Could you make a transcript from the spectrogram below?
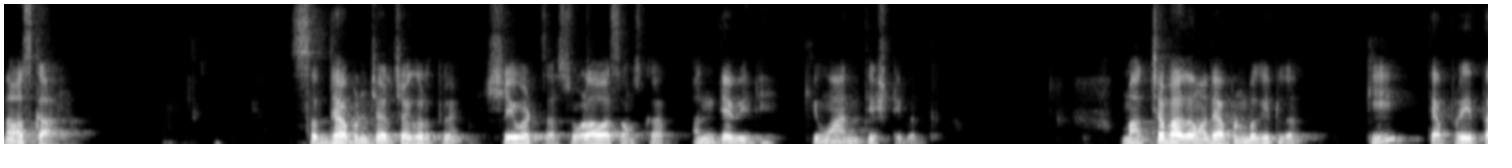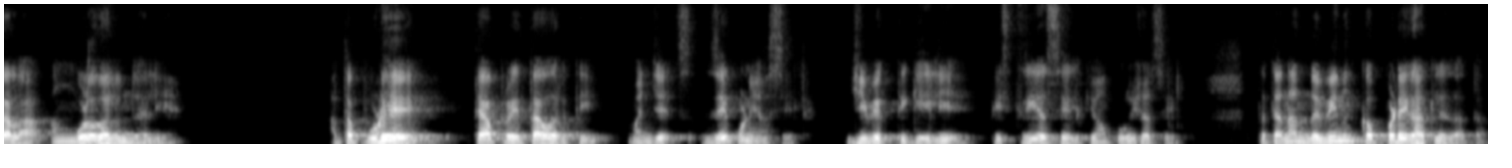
नमस्कार. सध्या आपण चर्चा करतोय शेवटचा सोळावा संस्कार अंत्यविधी किंवा अंत्येष्टीबद्दल. मागच्या भागामध्ये आपण बघितलं की त्या प्रेताला अंघोळ घालून झाली आहे. आता पुढे त्या प्रेतावरती म्हणजेच जे कोणी असेल जी व्यक्ती गेली आहे ती स्त्री असेल किंवा पुरुष असेल तर त्यांना नवीन कपडे घातले जातात.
